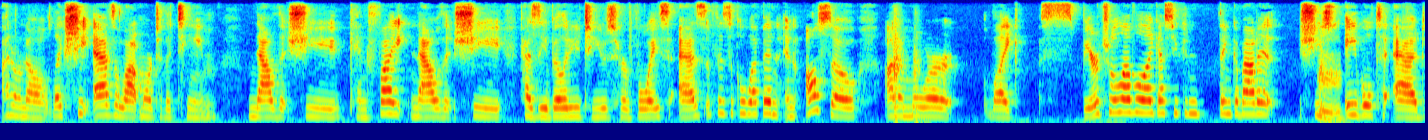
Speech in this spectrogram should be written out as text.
I don't know, like she adds a lot more to the team now that she can fight, now that she has the ability to use her voice as a physical weapon and also on a more like spiritual level, I guess you can think about it. She's Mm. able to add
